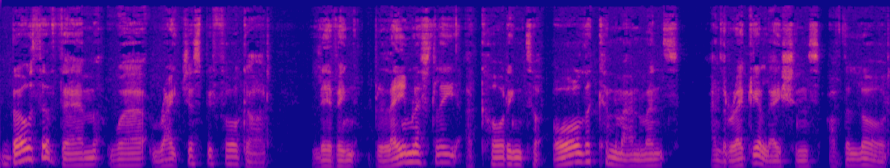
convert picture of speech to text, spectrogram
Both of them were righteous before God, living blamelessly according to all the commandments and regulations of the Lord.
